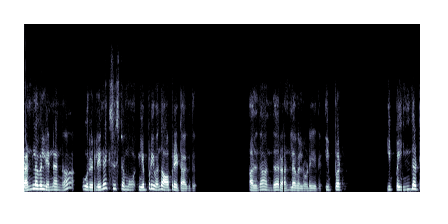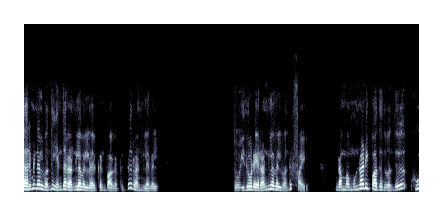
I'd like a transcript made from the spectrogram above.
ரன் லெவல் என்னன்னா, ஒரு லினக்ஸ் சிஸ்டம் எப்படி வந்து ஆப்ரேட் ஆகுது? அதுதான் அந்த ரன் லெவலோட இது. இப்போ இப்போ இந்த டெர்மினல் வந்து எந்த ரன் லெவல்ல இருக்குன்னு பார்க்கறதுக்கு ரன் லெவல். ஸோ இதோடைய ரன் லெவல் வந்து ஃபைவ் நம்ம முன்னாடி பார்த்தது வந்து ஹூ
